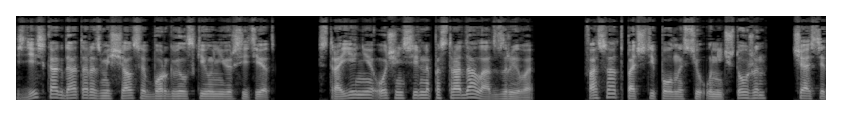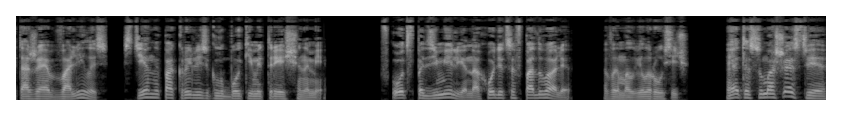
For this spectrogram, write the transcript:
здесь когда-то размещался Боргвиллский университет. Строение очень сильно пострадало от взрыва. Фасад почти полностью уничтожен, часть этажей обвалилась, стены покрылись глубокими трещинами. «Вход в подземелье находится в подвале», — вымолвил Русич. «Это сумасшествие!»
